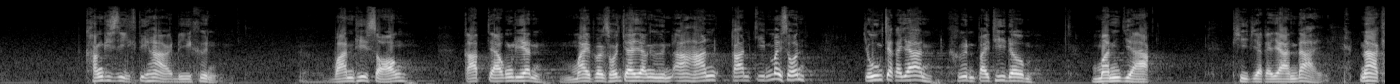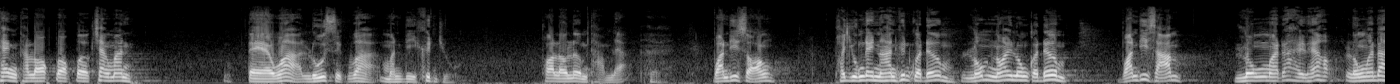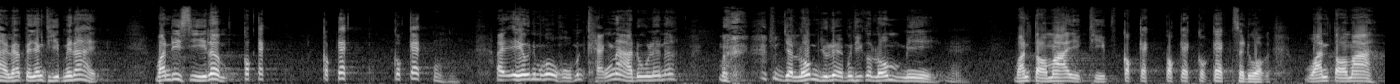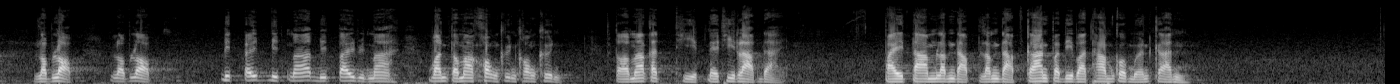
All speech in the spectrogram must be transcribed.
ครั้งที่สี่ที่ห้าดีขึ้น วันที่สองกลับจากโรงเรียนไม่ไปสนใจอย่างอื่น อาหารการกินไม่สน จูงจักรยานขึ้นไปที่เดิม มันอยากขี่จักรยานได้ หน้าแข้งถลอกปอกเปิกช่างมัน แต่ว่ารู้สึกว่ามันดีขึ้นอยู่พอเราเริ่มทำแล้ว วันที่สองพยุงได้นานขึ้นกว่าเดิม ล้มน้อยลงกว่าเดิม วันที่สาม ลงมาได้แล้ว ลงมาได้แล้ว แต่ยังถีบไม่ได้ วันที่สี่เริ่มก็แก๊กก็แก๊กก็แก๊กไอเอวนี่มันโอ้โหมันแข็งหน้าดูเลยนะมันจะล้มอยู่เลยบางทีก็ล้มมี วันต่อมาอีกถีบก็แก๊กก็แก๊กก็แก๊กสะดวก วันต่อมารอบรอบรอบรอบบิดไปบิดมา บิดไปบิดมา วันต่อมาคล่องขึ้นคล่องขึ้น ต่อมาก็ถีบในที่ราบได้ ไปตามลำดับลำดับการปฏิบัติธรรมก็เหมือนกัน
